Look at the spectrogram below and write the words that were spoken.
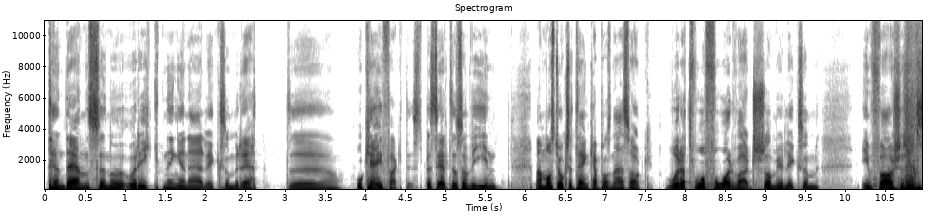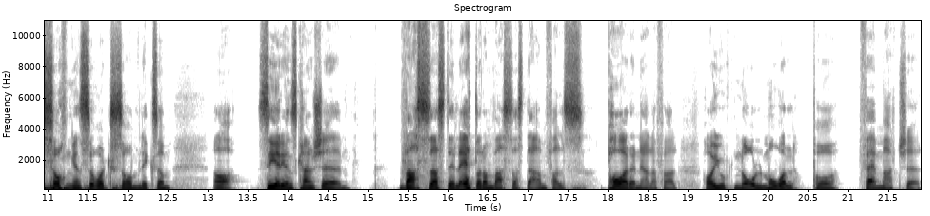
tendensen och, och riktningen är liksom rätt eh, okej okay, faktiskt. Speciellt som vi in, man måste också tänka på en sån här sak. Våra två forwards som ju liksom inför säsongen sågs som liksom, ja, seriens kanske vassaste, eller ett av de vassaste anfallsparen i alla fall, har gjort noll mål på fem matcher.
